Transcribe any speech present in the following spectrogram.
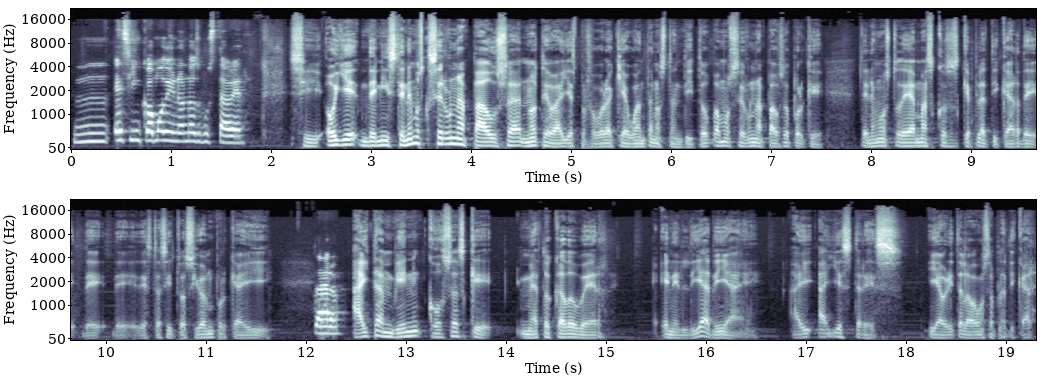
Mm, es incómodo y no nos gusta ver. Sí, oye, Denise, tenemos que hacer una pausa. No te vayas, por favor, aquí aguántanos tantito. Vamos a hacer una pausa porque tenemos todavía más cosas que platicar de, esta situación, porque hay, claro. hay también cosas que me ha tocado ver en el día a día. ¿eh? Hay, hay estrés y ahorita lo vamos a platicar.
